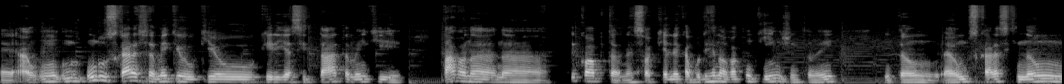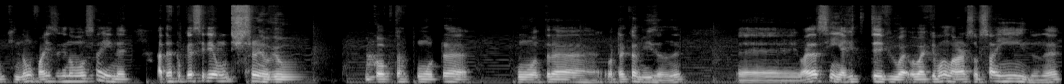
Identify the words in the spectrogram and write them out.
é, um, um, dos caras também que eu, que eu queria citar também, que tava na, na helicóptero, né? Só que ele acabou de renovar com o Kingston também. Então, é um dos caras que não, que não vai que não vão sair, né? Até porque seria muito estranho ver o helicóptero com outra, com outra, outra camisa, né? É, mas assim, a gente teve o Ekman Larson saindo, né?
